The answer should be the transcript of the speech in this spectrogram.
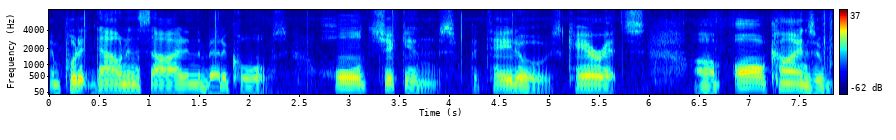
and put it down inside in the bed of coals. Whole chickens, potatoes, carrots, um, all kinds of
